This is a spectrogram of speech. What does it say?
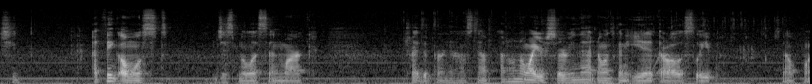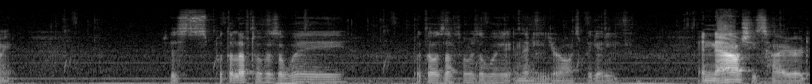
She, I think almost just Melissa and Mark. Tried to burn the house down. I don't know why you're serving that. No one's gonna eat it. They're all asleep. There's no point. Just put the leftovers away. Put those leftovers away, and then eat your own spaghetti. And now she's tired.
